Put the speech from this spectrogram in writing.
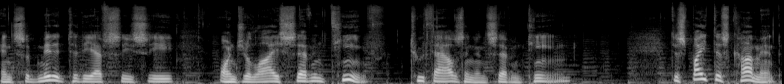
and submitted to the FCC on July 17, 2017. Despite this comment,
